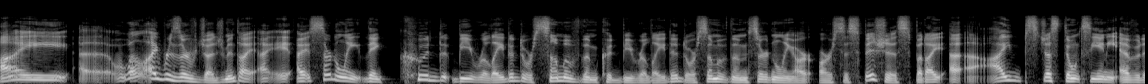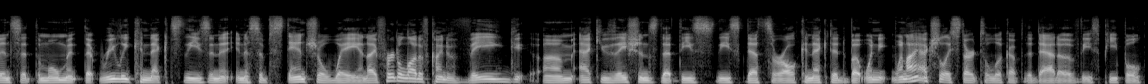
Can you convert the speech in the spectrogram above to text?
I uh, well, I reserve judgment. I, I, I, certainly they could be related, or some of them could be related, or some of them certainly are are suspicious. But I, I, I just don't see any evidence at the moment that really connects these in a, in a substantial way. And I've heard a lot of kind of vague um, accusations that these these deaths are all connected. But when when I actually start to look up the data of these people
